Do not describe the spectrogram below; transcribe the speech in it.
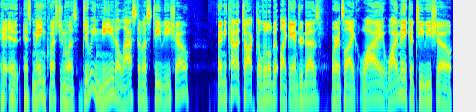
his, main question was, do we need a Last of Us TV show? And he kind of talked a little bit like Andrew does, where it's like, why why make a TV show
